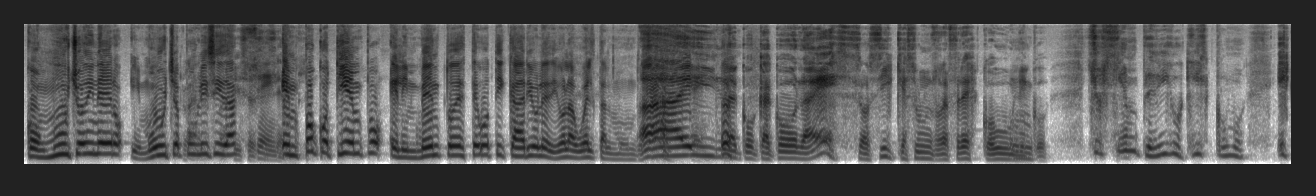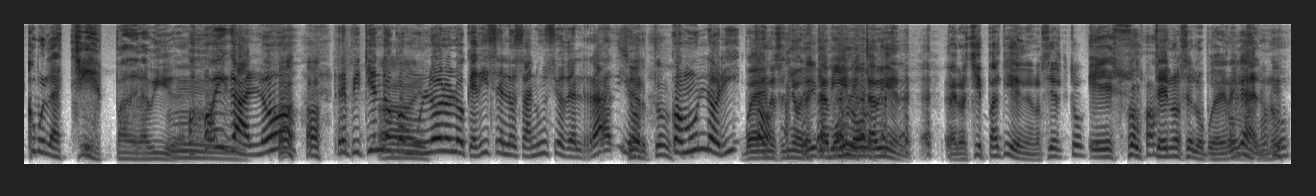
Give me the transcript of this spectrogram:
Con mucho dinero y mucha publicidad, sí, sí, sí. en poco tiempo el invento de este boticario le dio la vuelta al mundo. Ay, la Coca-Cola, eso sí que es un refresco único. Yo siempre digo que es como, es como la chispa de la vida. Óigalo, repitiendo como Ay. un loro lo que dicen los anuncios del radio. ¿Cierto? Como un lorito. Bueno, señor, está bien, está bien. Pero chispa tiene, ¿no es cierto? Eso usted no se lo puede negar, ¿no?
